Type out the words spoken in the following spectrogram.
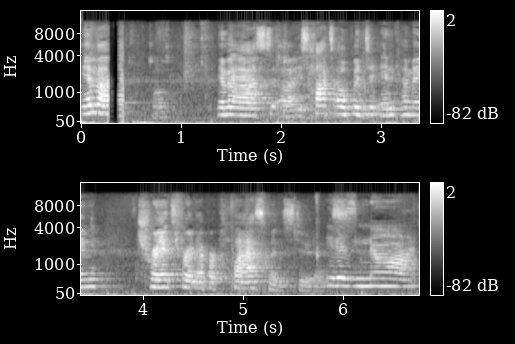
Emma, Emma asked, uh, is Hotz open to incoming transfer and upperclassmen students? It is not.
